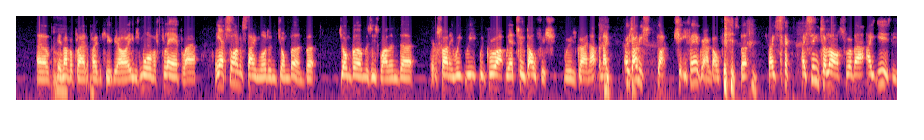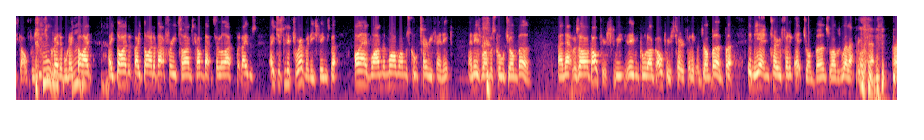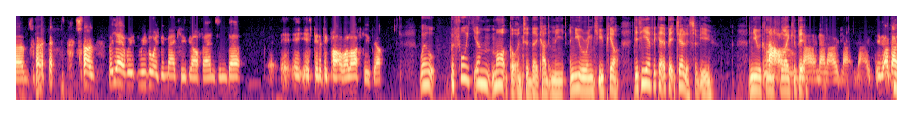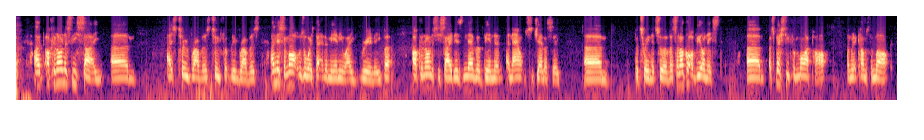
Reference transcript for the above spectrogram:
uh, oh. another player that played for QPR. He was more of a flair player. He had Simon Stainrod and John Byrne, but John Byrne was his one, and uh, it was funny. We, we, we grew up. We had two goldfish when we was growing up, and they it was only like shitty fairground goldfishes, but they they seemed to last for about eight years. These goldfish, it's incredible. They died. They died. They died about three times, come back to life, but they was they just lived forever. These things. But I had one, and my one was called Terry Fenwick, and his one was called John Byrne, and that was our goldfish. We even called our goldfish Terry Fenwick and John Byrne. But in the end, Terry Fenwick ate John Byrne, so I was well happy with that. um, so, so but yeah, we, we've always been mad QPR fans, and uh, it, has been a big part of our life, QPR. Well, before um, Mark got into the academy and you were in QPR, did he ever get a bit jealous of you? And you were kind no, of like a bit. No, no, no, no, no. I don't. I, I can honestly say um, as two brothers, two footballing brothers. And listen, Mark was always better than me anyway, really. But I can honestly say there's never been an, an ounce of jealousy um, between the two of us. And I've got to be honest, um, especially for my part, and when it comes to Mark,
